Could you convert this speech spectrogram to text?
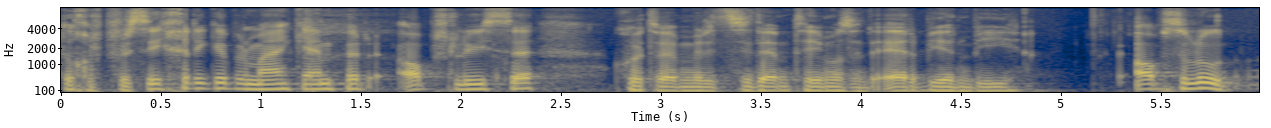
Du kannst die Versicherung über MyCamper abschließen. Gut, wenn wir jetzt in dem Thema sind, Airbnb. Absolut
